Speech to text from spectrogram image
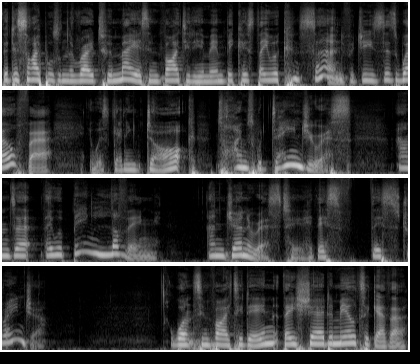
The disciples on the road to Emmaus invited him in because they were concerned for Jesus' welfare. It was getting dark, times were dangerous, and uh, they were being loving and generous to this, this stranger. Once invited in, they shared a meal together,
